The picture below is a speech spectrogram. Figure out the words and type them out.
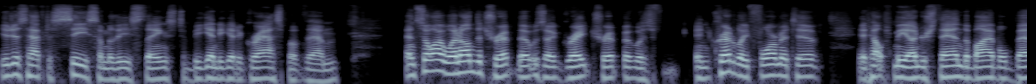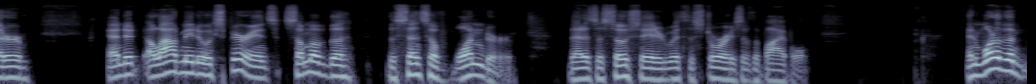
you just have to see some of these things to begin to get a grasp of them. And so I went on the trip. That was a great trip. It was incredibly formative. It helped me understand the Bible better. And it allowed me to experience some of the, the sense of wonder that is associated with the stories of the Bible. And one of the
